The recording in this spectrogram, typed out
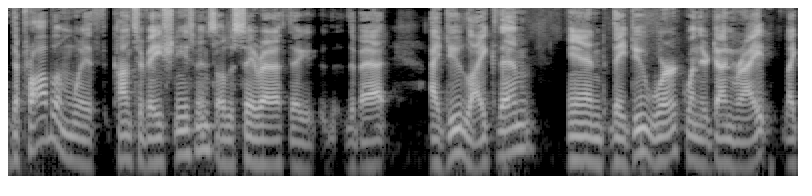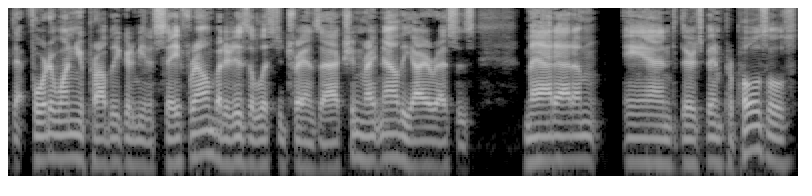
The problem with conservation easements, I'll just say right off the, the bat, I do like them and they do work when they're done right. Like that four to one, you're probably going to be in a safe realm, but it is a listed transaction right now. The IRS is mad at them and there's been proposals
